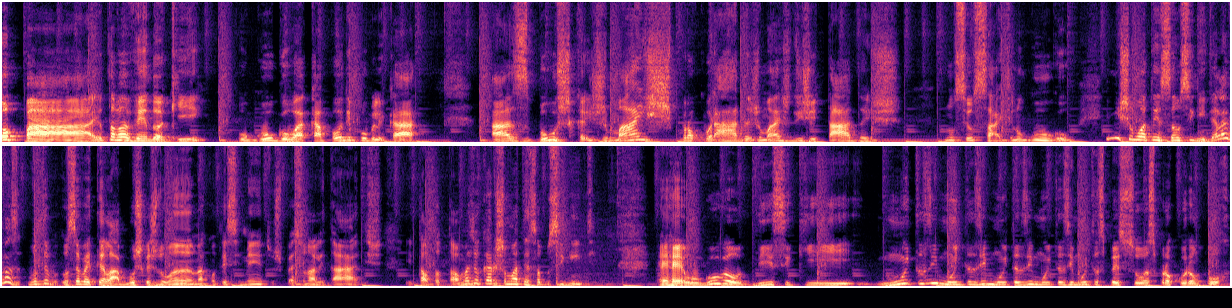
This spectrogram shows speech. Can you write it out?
Opa! Eu estava vendo aqui, o Google acabou de publicar as buscas mais procuradas, mais digitadas no seu site, no Google. E me chamou a atenção o seguinte: ela, você vai ter lá buscas do ano, acontecimentos, personalidades e tal, tal, tal, mas eu quero chamar a atenção para o seguinte. É, o Google disse que muitas e muitas e muitas e muitas e muitas pessoas procuram por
